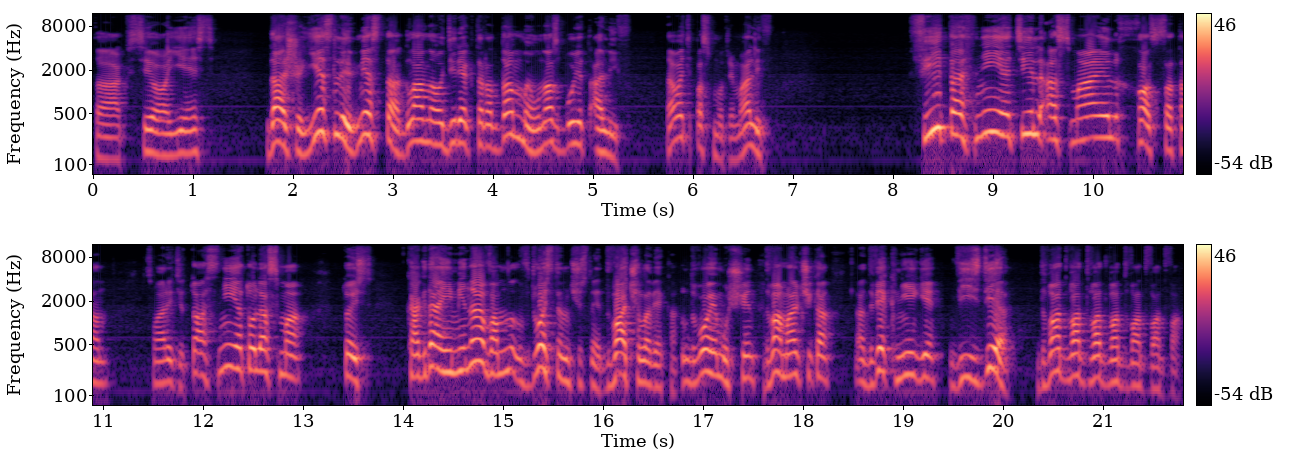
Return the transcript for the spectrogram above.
Так, все есть. Дальше, если вместо главного директора даммы у нас будет алиф. Давайте посмотрим. Алиф. Фи тафниятиль асмаиль хоссатан. Смотрите, тафниятуль асма. То есть когда имена в двойственном числе, два человека, двое мужчин, два мальчика, две книги, везде 2, 2, 2, 2, 2, 2, 2.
